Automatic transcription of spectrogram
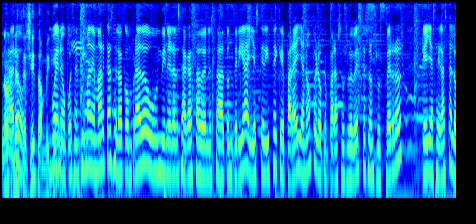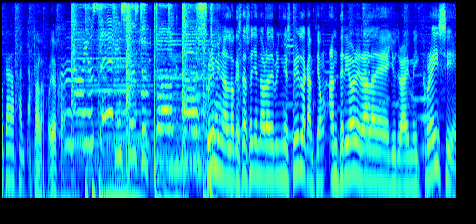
no claro. necesita un bikini. Bueno, pues encima de marca se lo ha comprado, un dinero se ha gastado en esta tontería y es que dice que para ella no, pero que para sus bebés, que son sus perros, que ella se gasta lo que haga falta. Hala, pues ya está. Criminal, lo que estás oyendo ahora de Britney Spears, la canción anterior era la de You Drive Me Crazy.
